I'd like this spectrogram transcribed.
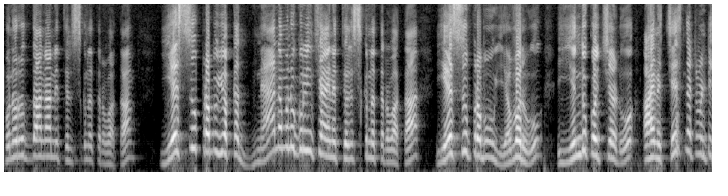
పునరుద్ధానాన్ని తెలుసుకున్న తర్వాత యేసు ప్రభు యొక్క జ్ఞానమును గురించి ఆయన తెలుసుకున్న తర్వాత యేసు ప్రభు ఎవరు ఎందుకు వచ్చాడు ఆయన చేసినటువంటి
